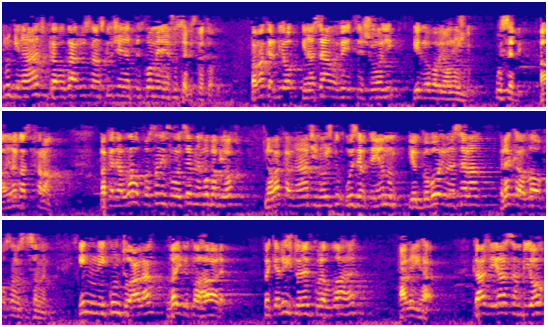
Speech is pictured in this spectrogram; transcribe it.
Drugi način kako kažu islamski učenja te spomeneš u sebi sve to. Pa makar bio i na samoj vejce šoli ili obavljao nuždu u sebi. Ali naglas haram. Pa kada je Allah poslani sallahu sallam obavio na ovakav način nuždu, uzeo te jemom ono i odgovorio na selam, rekao Allah poslani sallahu sallam Inni kuntu ala gajri tahare, fa kerihtu nedkura Allahe alejha. Kaže, ja sam bio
